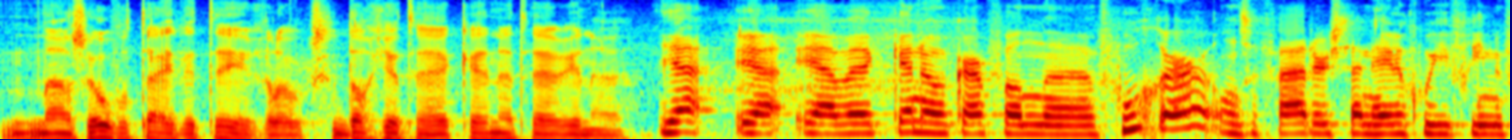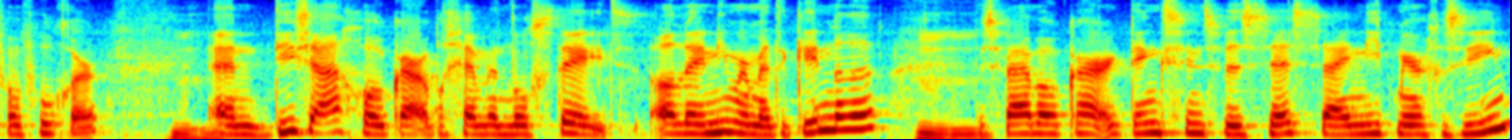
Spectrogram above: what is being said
na zoveel tijd weer tegen, geloof ik. Ze dacht je te herkennen, te herinneren. Ja, ja, ja we kennen elkaar van eh, vroeger. Onze vaders zijn hele goede vrienden van vroeger. Mhm. En die zagen elkaar op een gegeven moment nog steeds. Alleen niet meer met de kinderen. Mhm. Dus wij hebben elkaar, ik denk sinds we zes zijn, niet meer gezien.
